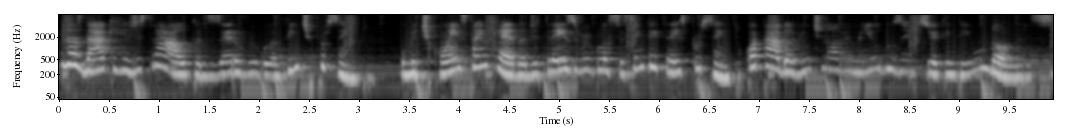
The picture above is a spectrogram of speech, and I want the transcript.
e Nasdaq registra alta de 0,20%. O Bitcoin está em queda de 3,63%, cotado a 29.281 dólares.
